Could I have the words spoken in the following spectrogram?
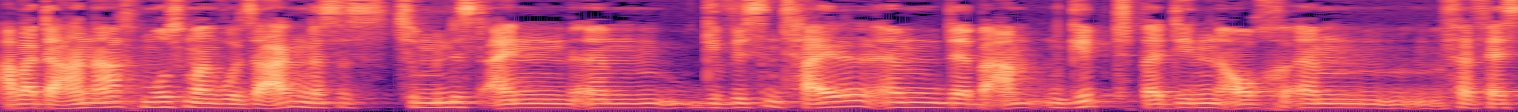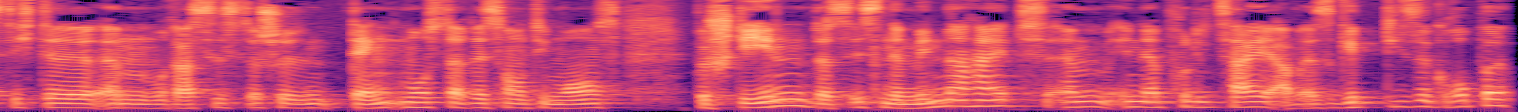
Aber danach muss man wohl sagen, dass es zumindest einen ähm, gewissen Teil ähm, der Beamten gibt, bei denen auch ähm, verfestigte ähm, rassistische Denkmuster, Ressentiments bestehen. Das ist eine Minderheit ähm, in der Polizei, aber es gibt diese Gruppe.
